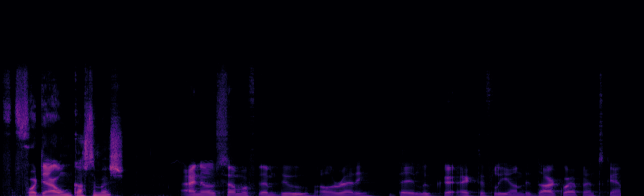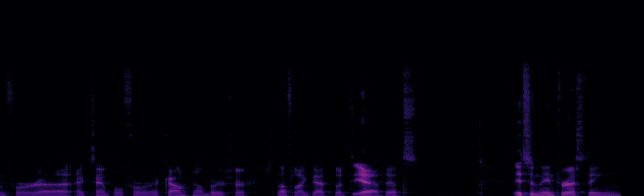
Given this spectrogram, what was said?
for their own customers. I know some of them do already. They look actively on the dark web and scan for uh, example for account numbers or stuff like that. But yeah, that's it's an interesting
